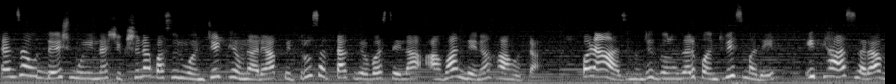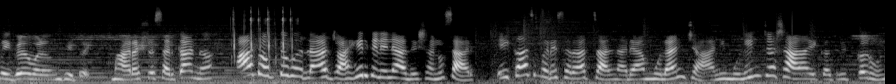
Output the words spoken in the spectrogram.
त्यांचा उद्देश मुलींना शिक्षणापासून वंचित ठेवणाऱ्या पितृसत्ताक व्यवस्थेला आव्हान देणं हा होता. पण आज म्हणजे दोन हजार पंचवीसमध्ये इतिहास जरा वेगळं वळवून घेतोय. महाराष्ट्र सरकारनं आठ ऑक्टोबरला जाहीर केलेल्या आदेशानुसार एकाच परिसरात चालणाऱ्या मुलांच्या आणि मुलींच्या शाळा एकत्रित करून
